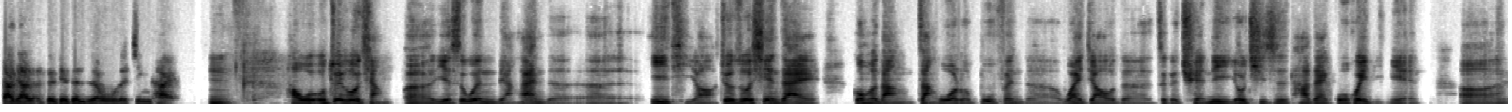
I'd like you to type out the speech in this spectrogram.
大家的这些政治人物的心态。嗯，好，我我最后想呃也是问两岸的呃议题啊，就是说现在共和党掌握了部分的外交的这个权利，尤其是他在国会里面。呃，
